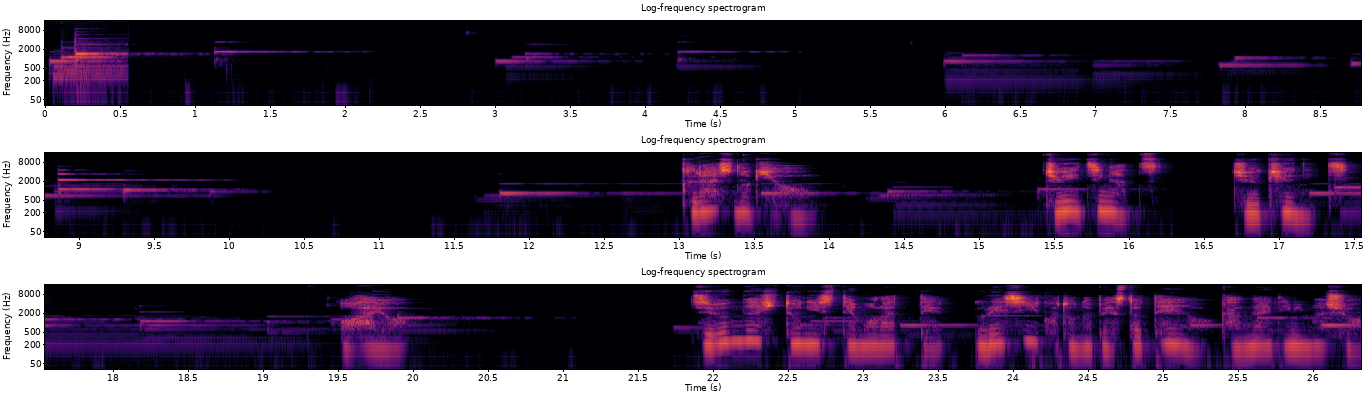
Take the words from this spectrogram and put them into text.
暮らしの基本。11月19日。おはよう。自分が人にしてもらって嬉しいことのベスト10を考えてみましょう。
